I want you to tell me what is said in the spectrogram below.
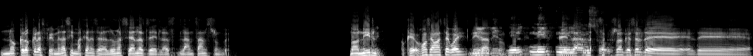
No creo que las primeras imágenes de la luna sean las de las Lance Armstrong, güey. No, Neil. ¿ok? ¿Cómo se llama este güey? Neil Neil, Armstrong. Neil. Neil, Neil. Armstrong, que es el de. El de.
